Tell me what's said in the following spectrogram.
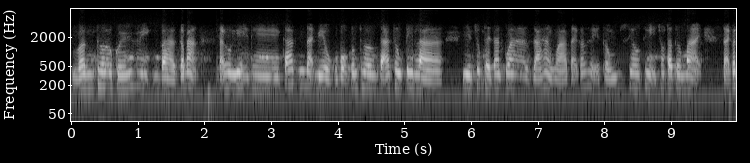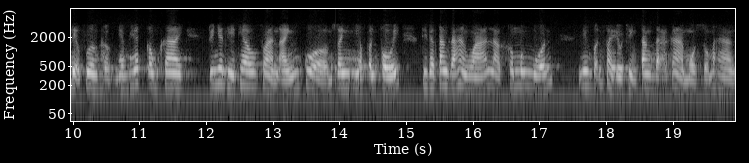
Vâng, thưa quý vị và các bạn, tại hội nghị thì các đại biểu của Bộ Công Thương đã thông tin là nhìn chung thời gian qua giá hàng hóa tại các hệ thống siêu thị, trung tâm thương mại tại các địa phương được niêm yết công khai. Tuy nhiên thì theo phản ánh của doanh nghiệp phân phối thì việc tăng giá hàng hóa là không mong muốn nhưng vẫn phải điều chỉnh tăng giá cả một số mặt hàng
